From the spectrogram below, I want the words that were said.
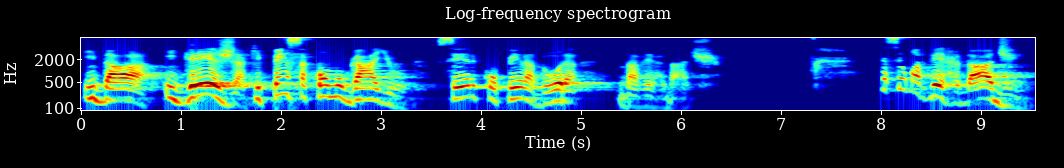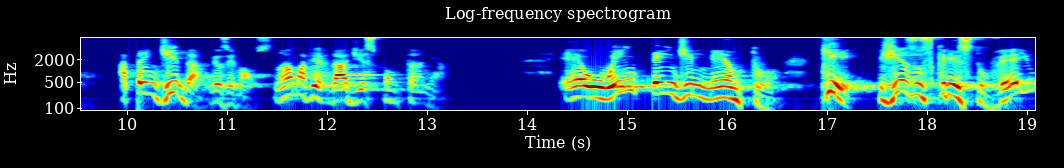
e da igreja que pensa como Gaio, ser cooperadora da verdade. Essa é uma verdade aprendida, meus irmãos, não é uma verdade espontânea. É o entendimento que Jesus Cristo veio,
